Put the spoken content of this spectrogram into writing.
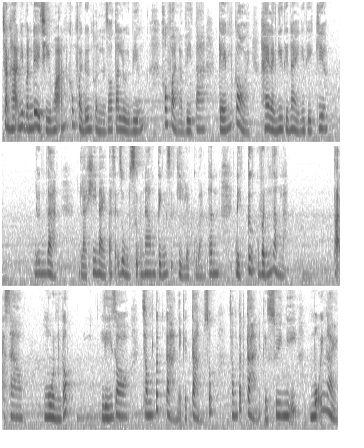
Chẳng hạn như vấn đề trì hoãn không phải đơn thuần là do ta lười biếng, không phải là vì ta kém cỏi hay là như thế này như thế kia. Đơn giản là khi này ta sẽ dùng sự nam tính, sự kỷ luật của bản thân để tự vấn rằng là tại sao nguồn gốc lý do trong tất cả những cái cảm xúc, trong tất cả những cái suy nghĩ mỗi ngày,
